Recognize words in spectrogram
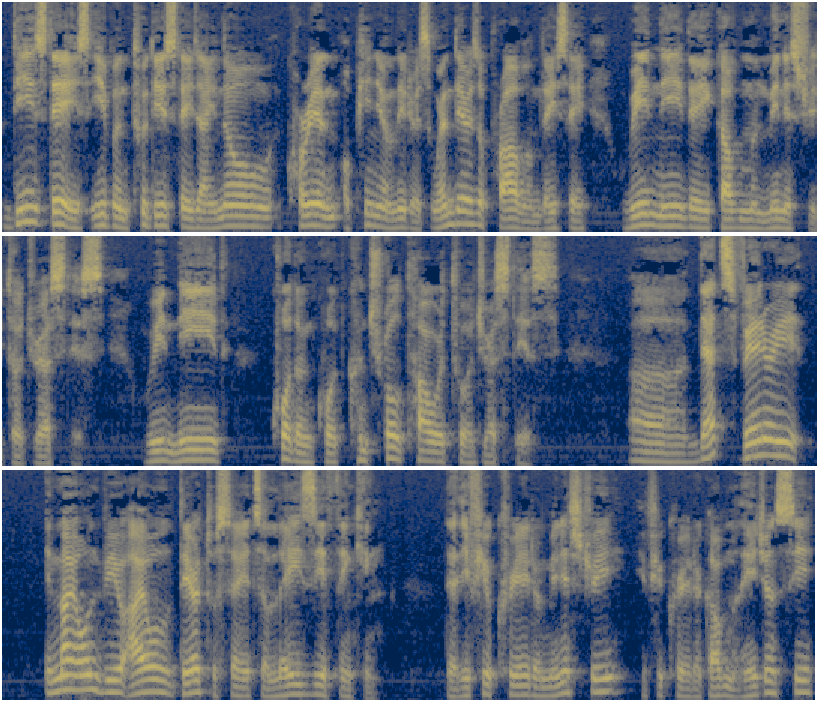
these days, even to these days, I know Korean opinion leaders, when there's a problem, they say, we need a government ministry to address this. We need, quote unquote, control tower to address this. Uh, that's very, in my own view, I will dare to say it's a lazy thinking. That if you create a ministry, if you create a government agency,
